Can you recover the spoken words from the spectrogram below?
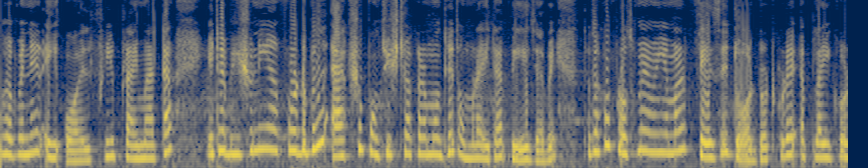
হেভেনের এই অয়েল ফ্রি প্রাইমারটা এটা ভীষণই অ্যাফোর্ডেবল একশো পঁচিশ টাকার মধ্যে তোমরা এটা পেয়ে যাবে। তো দেখো, প্রথমে আমি আমার ফেসে ডট ডট করে অ্যাপ্লাই কর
